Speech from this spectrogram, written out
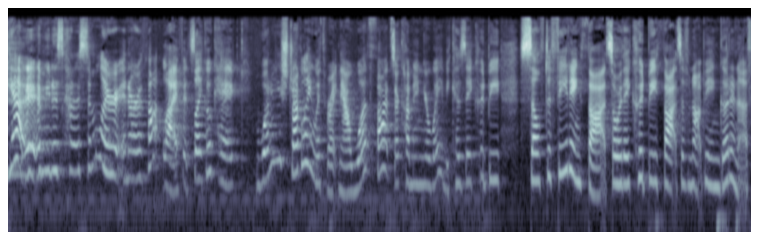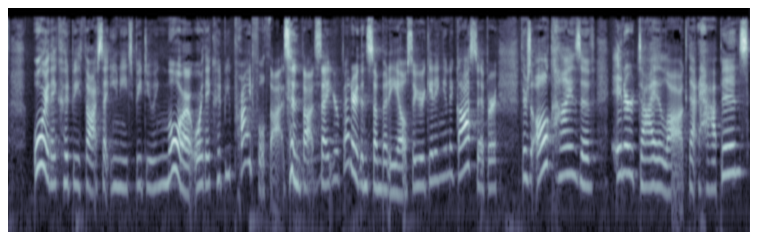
yeah, I mean, it's kind of similar in our thought life. It's like, okay, what are you struggling with right now? What thoughts are coming your way? Because they could be self defeating thoughts, or they could be thoughts of not being good enough, or they could be thoughts that you need to be doing more, or they could be prideful thoughts and thoughts that you're better than somebody else, or you're getting into gossip, or there's all kinds of inner dialogue that happens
